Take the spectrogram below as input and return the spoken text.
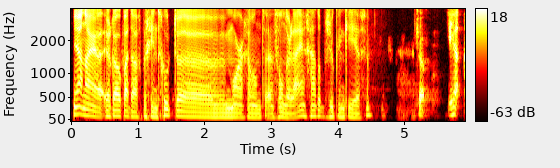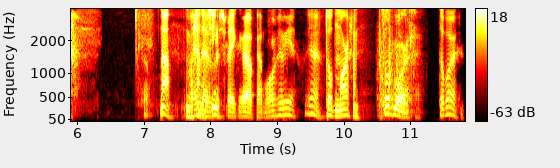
Ja, nou ja, Europadag begint goed uh, morgen, want uh, von der Leyen gaat op bezoek in Kiev. Hè? Ja. ja. Nou, we gaan en, het zien. We spreken we elkaar morgen weer. Ja. Tot morgen. Tot morgen. Tot morgen.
